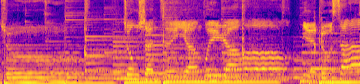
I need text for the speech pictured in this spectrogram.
助。众山怎样围绕耶路撒？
